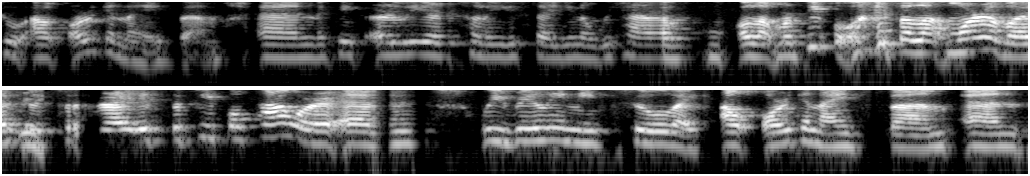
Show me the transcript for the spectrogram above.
to out organize them. And I think earlier, Tony, you said, you know, we have a lot more people. It's a lot more of us. It's right. It's the people power, and we really need to like out organize them. And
